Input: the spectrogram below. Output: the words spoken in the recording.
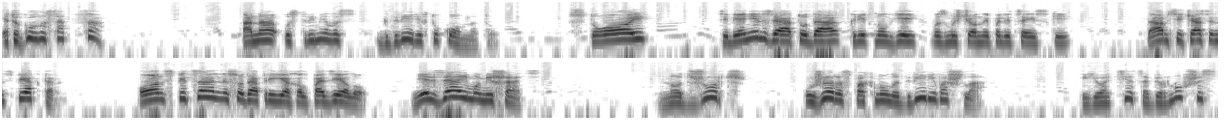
Это голос отца. Она устремилась к двери в ту комнату. "Стой! Тебе нельзя туда!" крикнул ей возмущенный полицейский. "Там сейчас инспектор. Он специально сюда приехал по делу. Нельзя ему мешать. Но Джордж уже распахнула дверь и вошла. Ее отец, обернувшись,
